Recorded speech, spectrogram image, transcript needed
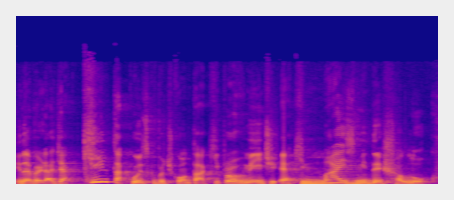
E na verdade, a quinta coisa que eu vou te contar aqui provavelmente é a que mais me deixa louco.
